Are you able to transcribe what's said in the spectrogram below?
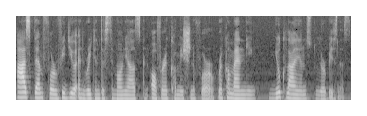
Ask them for video and written testimonials and offer a commission for recommending new clients to your business.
